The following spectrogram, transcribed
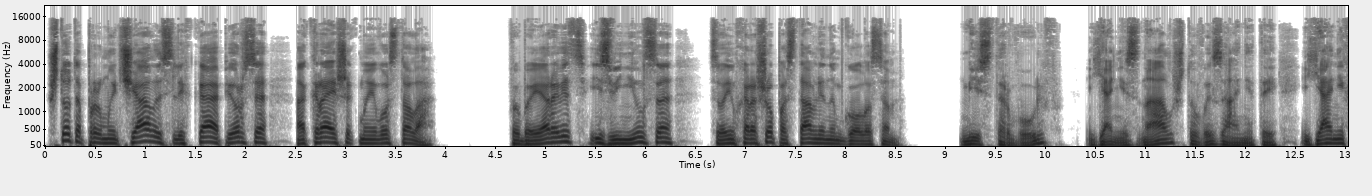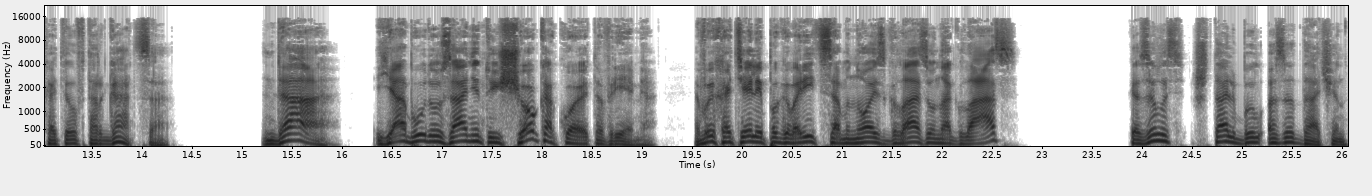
что-то промычал и слегка оперся о краешек моего стола. ФБРовец извинился своим хорошо поставленным голосом. «Мистер Вульф, я не знал, что вы заняты. Я не хотел вторгаться. Да, я буду занят еще какое-то время. Вы хотели поговорить со мной с глазу на глаз? Казалось, Шталь был озадачен.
